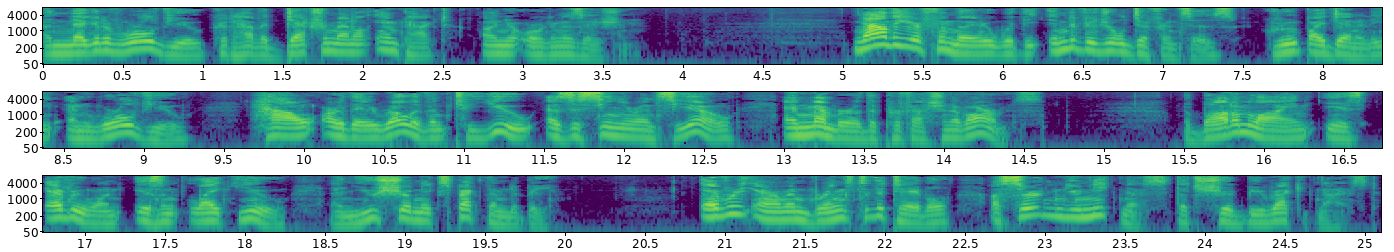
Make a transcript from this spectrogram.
a negative worldview could have a detrimental impact on your organization. Now that you're familiar with the individual differences, group identity, and worldview, how are they relevant to you as a senior NCO, and member of the profession of arms. The bottom line is everyone isn't like you, and you shouldn't expect them to be. Every airman brings to the table a certain uniqueness that should be recognized.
